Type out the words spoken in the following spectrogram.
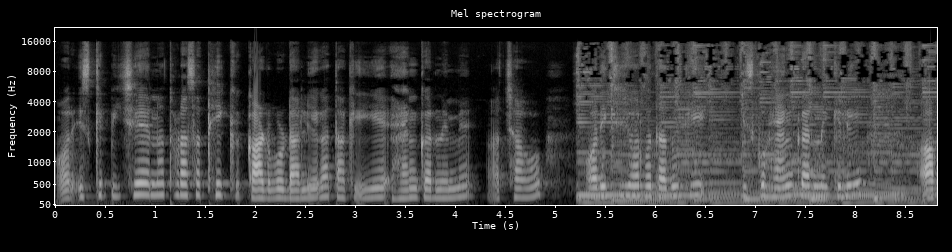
और इसके पीछे ना थोड़ा सा थिक कार्डबोर्ड डालिएगा, ताकि ये हैंग करने में अच्छा हो। और एक चीज़ और बता दूँ कि इसको हैंग करने के लिए आप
